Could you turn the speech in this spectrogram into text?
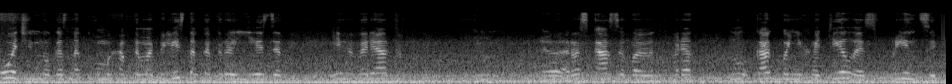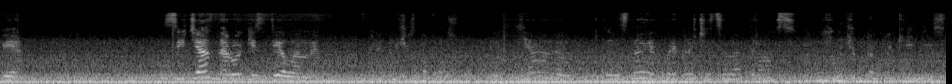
очень много знакомых автомобилистов, которые ездят и говорят, э, рассказывают, говорят, ну как бы не хотелось, в принципе, сейчас дороги сделаны. Переключись на трассу. Я не знаю, как переключиться на трассу. Кружочек там такие есть,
